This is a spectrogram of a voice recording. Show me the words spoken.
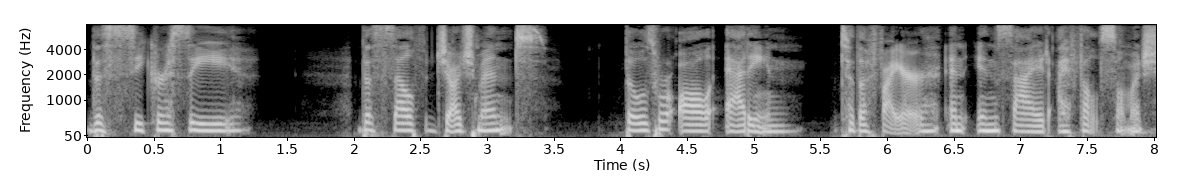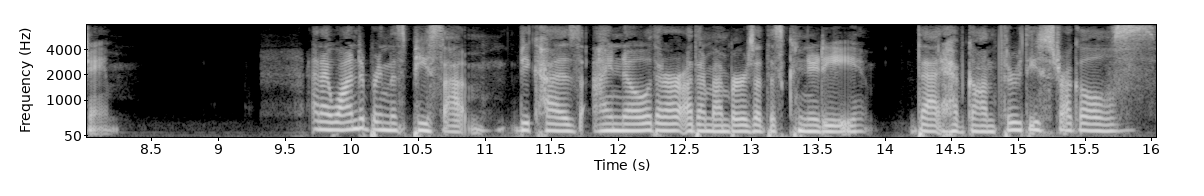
the secrecy, the self judgment, those were all adding to the fire. And inside I felt so much shame. And I wanted to bring this piece up because I know there are other members of this community that have gone through these struggles,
